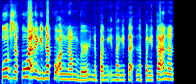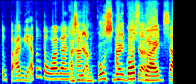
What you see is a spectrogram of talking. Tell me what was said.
Poops, nakuha na gyud nako ang number na pag nangita na pangitaan na natong paagi. Atong tawagan Actually, ang, ang Coast ang Guard na Coast siya. Guard sa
